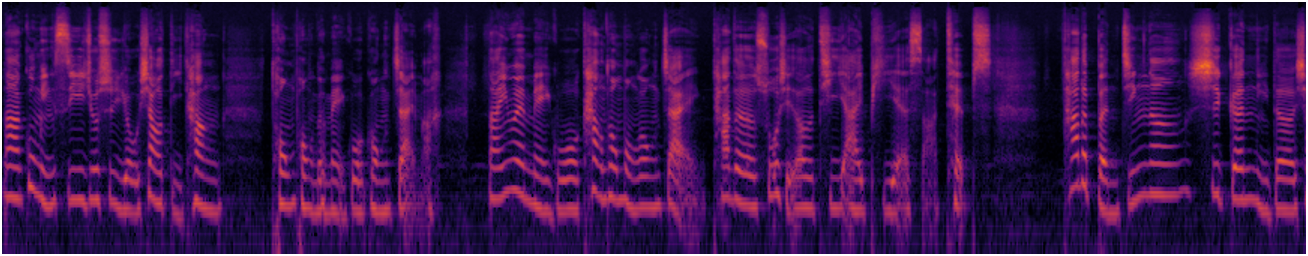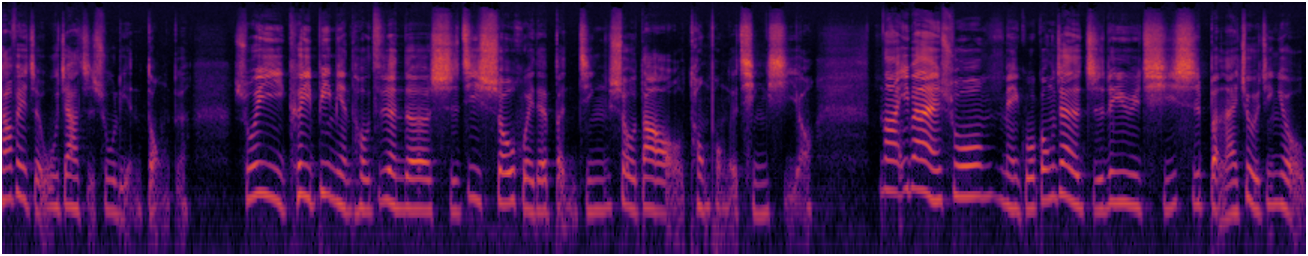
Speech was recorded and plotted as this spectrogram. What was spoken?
那顾名思义，就是有效抵抗通膨的美国公债嘛。那因为美国抗通膨公债，它的缩写叫做 TIPS 啊，TIPS。它的本金呢，是跟你的消费者物价指数联动的，所以可以避免投资人的实际收回的本金受到通膨的侵袭哦。那一般来说，美国公债的殖利率其实本来就已经有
